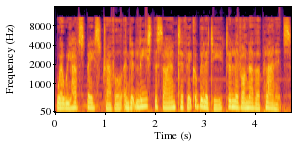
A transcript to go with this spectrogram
where we have space travel and at least the scientific ability to live on other planets.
